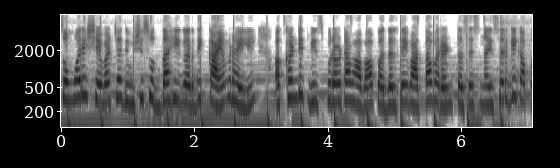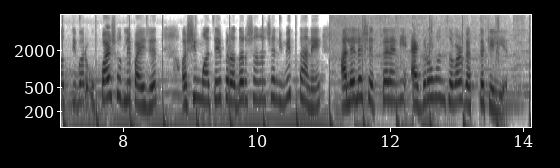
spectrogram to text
सोमवारी शेवटच्या दिवशी सुद्धा ही गर्दी कायम राहिली. अखंडित वीज पुरवठा व्हावा बदलते वातावरण तसेच नैसर्गिक आपत्तीवर उपाय शोधले पाहिजेत अशी मते प्रदर्शनाच्या निमित्ताने आलेल्या शेतकऱ्यांनी अॅग्रोवन जवळ व्यक्त केली आहेत.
